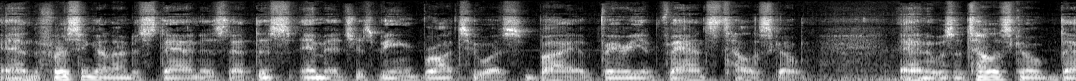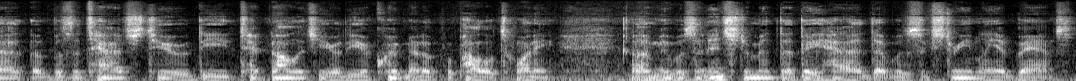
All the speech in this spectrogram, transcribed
And the first thing I understand is that this image is being brought to us by a very advanced telescope. And it was a telescope that was attached to the technology or the equipment of Apollo 20. Um, it was an instrument that they had that was extremely advanced.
